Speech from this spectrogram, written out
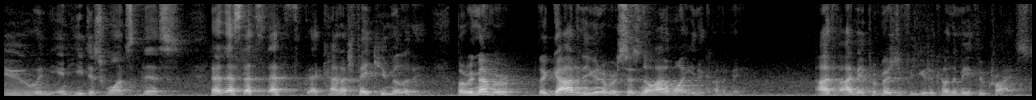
you, and, and he just wants this. That, that's that's that's that kind of fake humility. But remember, the God of the universe says, "No, I want you to come to me. I've I made provision for you to come to me through Christ."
